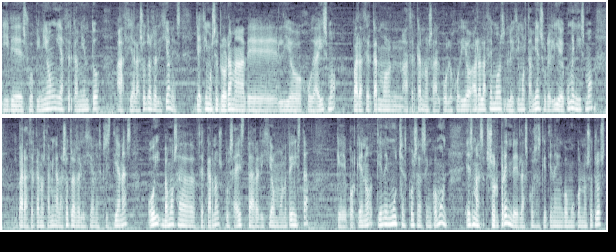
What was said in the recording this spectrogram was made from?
y de su opinión y acercamiento hacia las otras religiones. Ya hicimos el programa de lío judaísmo para acercarnos, acercarnos al pueblo judío. Ahora lo hacemos, lo hicimos también sobre el ecumenismo y para acercarnos también a las otras religiones cristianas. Hoy vamos a acercarnos pues a esta religión monoteísta que, ¿por qué no?, tiene muchas cosas en común. Es más, sorprende las cosas que tienen en común con nosotros,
